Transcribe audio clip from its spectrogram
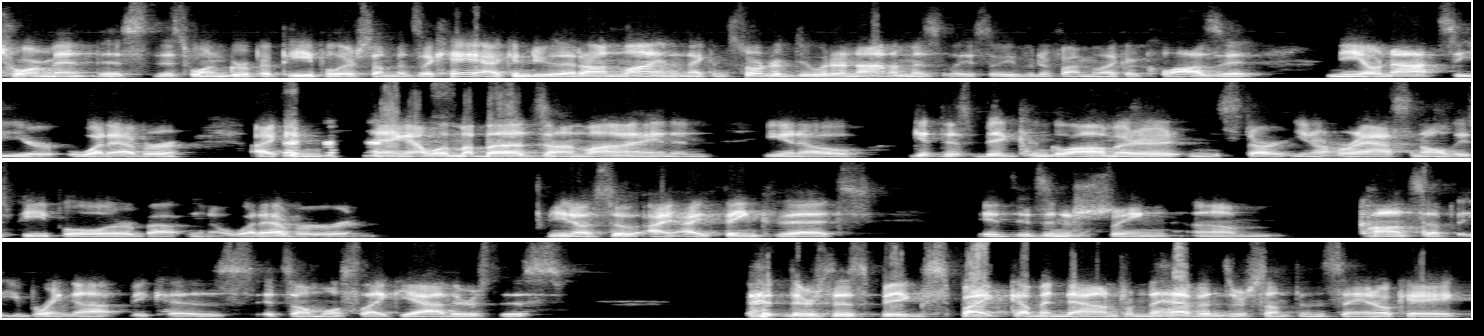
torment this this one group of people or something. It's like, hey, I can do that online, and I can sort of do it anonymously. So even if I'm like a closet neo-Nazi or whatever, I can hang out with my buds online and you know get this big conglomerate and start you know harassing all these people or about you know whatever. And you know so I, I think that it, it's an interesting um, concept that you bring up because it's almost like yeah there's this there's this big spike coming down from the heavens or something saying, okay,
